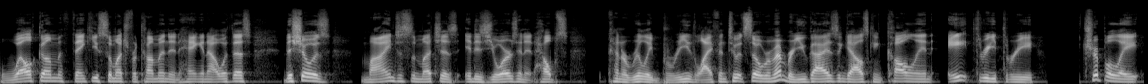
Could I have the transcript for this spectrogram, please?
welcome. Thank you so much for coming and hanging out with us. This show is mine just as much as it is yours, and it helps kind of really breathe life into it. So remember, you guys and gals can call in 833 888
